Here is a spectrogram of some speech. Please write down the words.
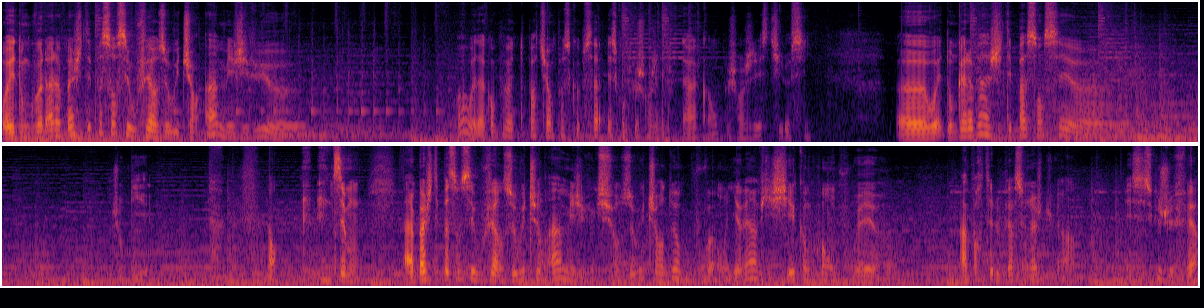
Ouais, donc voilà, là-bas, j'étais pas censé vous faire The Witcher 1, mais j'ai vu. euh, Oh, ouais, d'accord, on peut être parti en poste comme ça. Est-ce qu'on peut changer? D'accord, on peut changer les styles aussi. Euh, ouais, donc à la base, j'étais pas censé. euh, J'ai oublié. non, c'est bon. À la base, j'étais pas censé vous faire The Witcher 1, mais j'ai vu que sur The Witcher 2, on pouvait... il y avait un fichier comme quoi on pouvait euh, importer le personnage du 1. Et c'est ce que je vais faire.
